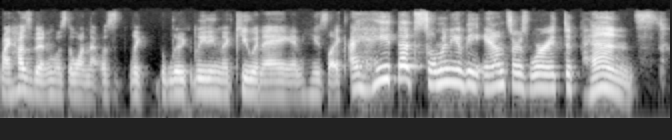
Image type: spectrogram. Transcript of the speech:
my husband was the one that was like leading the q&a and he's like i hate that so many of the answers were it depends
